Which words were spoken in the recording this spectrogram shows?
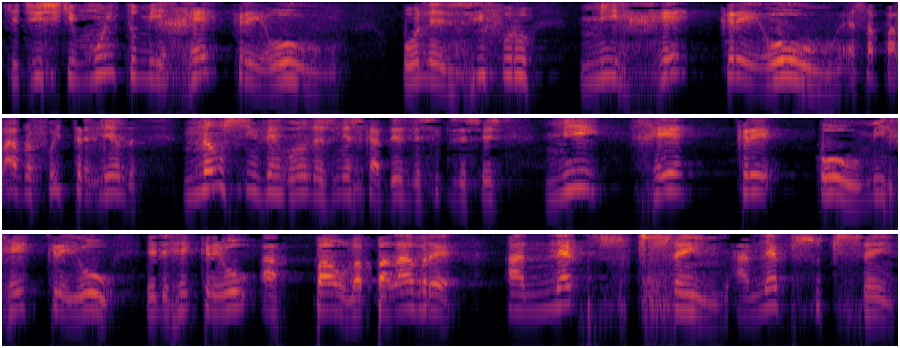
que diz que muito me recreou. Onesíforo me recreou. Essa palavra foi tremenda. Não se envergonhou das minhas cadeias, versículo 16. Me recreou, me recreou. Ele recreou a Paulo. A palavra é anepsuxen, anepsuxen,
